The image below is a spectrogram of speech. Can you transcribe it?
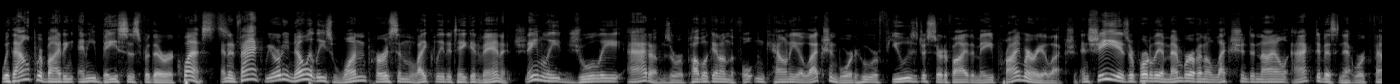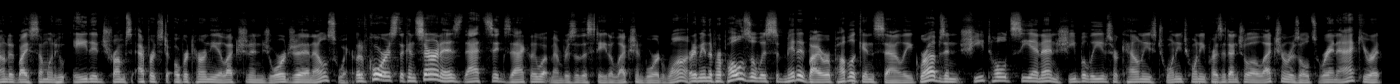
without providing any basis for their requests. And in fact, we already know at least one person likely to take advantage, namely Julie Adams, a Republican on the Fulton County Election Board who refused to certify the May primary election. And she is reportedly a member of an election denial activist network founded by someone who aided Trump's efforts to overturn the election in Georgia and elsewhere. But of course, the concern is that's exactly what members of the state election board want. But I mean, the proposal was submitted by Republican Salleigh Grubbs, and she told CNN she believes her county's 2020 presidential election results were inaccurate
